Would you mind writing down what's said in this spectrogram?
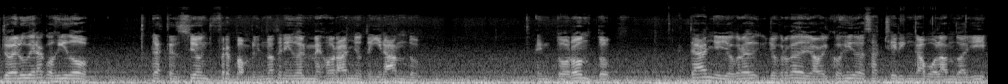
yo él hubiera cogido la extensión. Fred Van no ha tenido el mejor año tirando en Toronto. Este año yo creo, yo creo que debió haber cogido esa chiringa volando allí.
